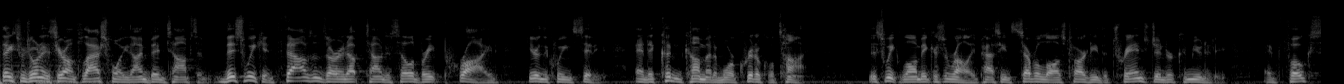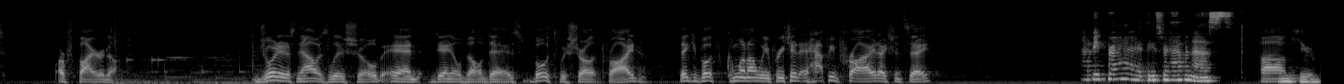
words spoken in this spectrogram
Thanks for joining us here on Flashpoint. I'm Ben Thompson. This weekend, thousands are in Uptown to celebrate Pride here in the Queen City, and it couldn't come at a more critical time. This week, lawmakers in Raleigh passing several laws targeting the transgender community, and folks are fired up. Joining us now is Liz Schob and Daniel Valdez, both with Charlotte Pride. Thank you both for coming on. We appreciate it. Happy Pride, I should say. Happy Pride. Thanks for having us. Um, Thank you.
